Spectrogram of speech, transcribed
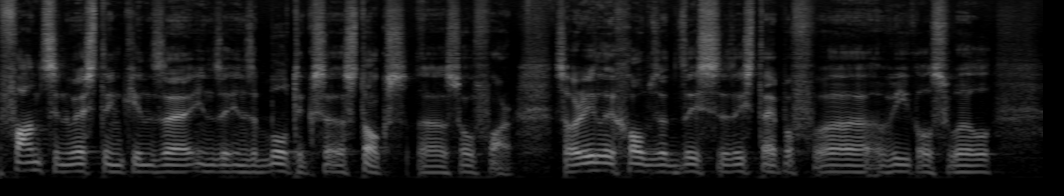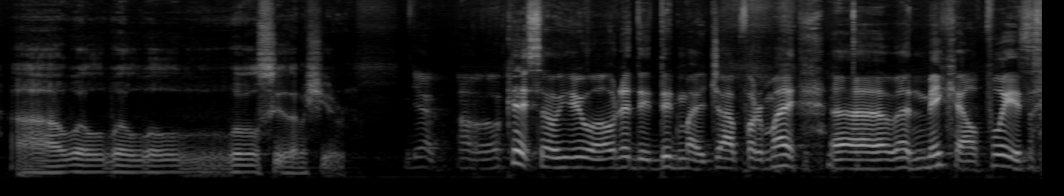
funds investing in the Baltic stocks so far. So I really hope that this this type of vehicles will will will will we will see them here. Yeah. Oh, okay, So you already did my job for me. Uh, Mihails, please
